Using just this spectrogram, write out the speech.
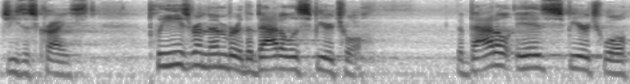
Jesus Christ. Please remember the battle is spiritual. The battle is spiritual,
